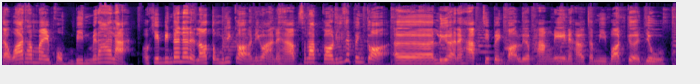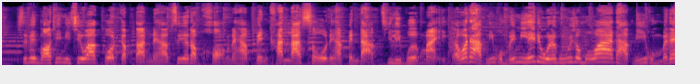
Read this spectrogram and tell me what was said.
แต่ว่าทำไมผมบินไม่ได้ล่ะโอเคบินได้แล้วเดี๋ยวเราตรงไปที่เกาะดีกว่านะครับสำหรับเกาะนี้จะเป็นเกาะเอ่อเรือนะครับที่เป็นเกาะเรือพังนี่นะครับจะมีบอสเกิดอยู่ ซึ่งเป็นบอสที่มีชื่อว่าโกดกับตันนะครับ ซึ่งระดับของนะครับเป็นคันลาโซนะครับ เป็นดาบที่รีเวิร์กใหม่ แต่ว่าดาบนี้ผมไม่มีให้ดูนะคุณผู้ชมเพราะว่าดาบนี้ผมไม่ได้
